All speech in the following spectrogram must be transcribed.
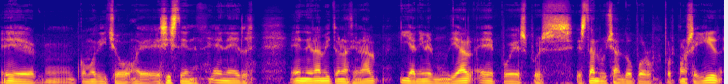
eh, como he dicho, eh, existen en el, en el ámbito nacional y a nivel mundial, eh, pues, pues están luchando por, por conseguir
